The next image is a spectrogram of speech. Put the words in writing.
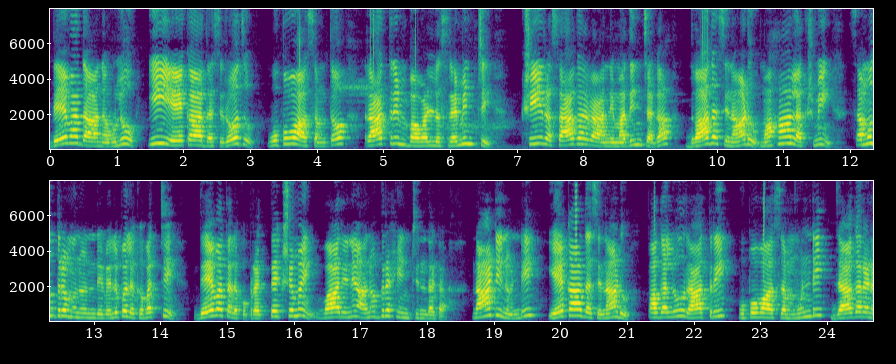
దేవదానవులు ఈ ఏకాదశి రోజు ఉపవాసంతో రాత్రింబవళ్ళు శ్రమించి క్షీరసాగరాన్ని మదించగా ద్వాదశి నాడు మహాలక్ష్మి సముద్రము నుండి వెలుపలకు వచ్చి దేవతలకు ప్రత్యక్షమై వారిని అనుగ్రహించిందట. నాటి నుండి ఏకాదశి నాడు పగలు రాత్రి ఉపవాసం ఉండి జాగరణ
